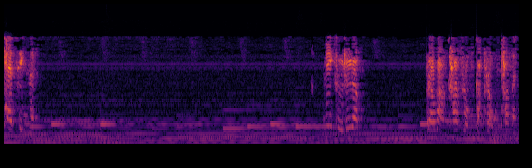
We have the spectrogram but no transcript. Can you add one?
แท้จริงนั้น นี่คือเรื่อง ระหว่างข้าพรงกับพระองค์เท่านั้น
